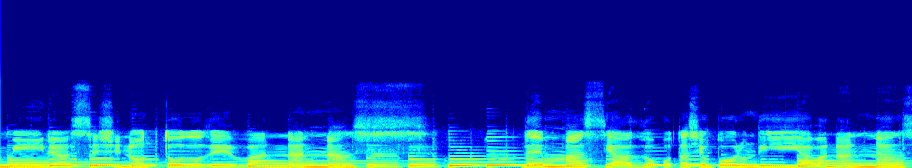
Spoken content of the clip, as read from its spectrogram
Mira, se llenó todo de bananas. Demasiado potasio por un día, bananas.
